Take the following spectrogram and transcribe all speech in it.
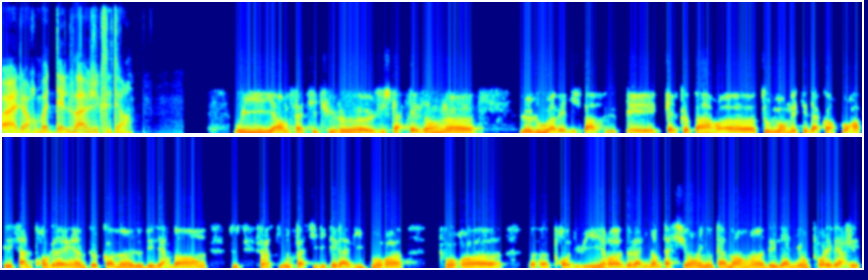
à leur mode d'élevage, etc. Oui, en fait, si tu veux, euh, jusqu'à présent, le loup avait disparu et quelque part, tout le monde était d'accord pour appeler ça le progrès, un peu comme le désherbant, toutes ces choses qui nous facilitaient la vie pour, pour produire euh, de l'alimentation et notamment euh, des agneaux pour les bergers.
